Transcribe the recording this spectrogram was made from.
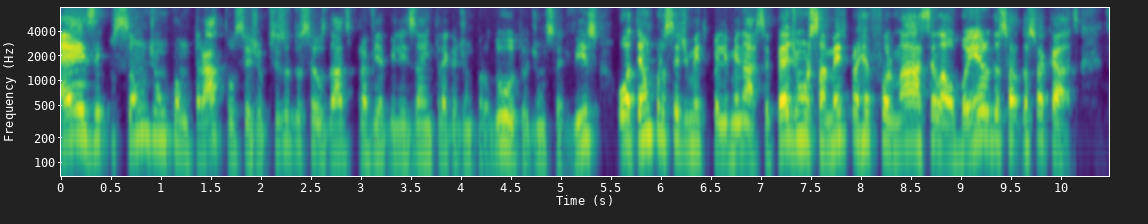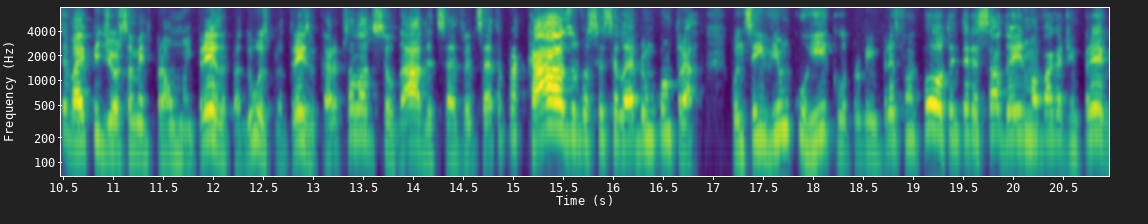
é a execução de um contrato, ou seja, eu preciso dos seus dados para viabilizar a entrega de um produto, de um serviço, ou até um procedimento preliminar. Você pede um orçamento para reformar, sei lá, o banheiro da sua, da sua casa. Você vai pedir orçamento para uma empresa, para duas, para três, o cara precisa lá do seu dado, etc, etc, para caso você celebre um contrato. Quando você envia um currículo para uma empresa falando, pô, estou interessado aí numa vaga de emprego,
